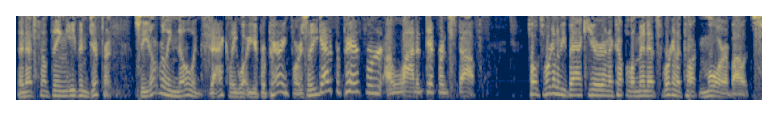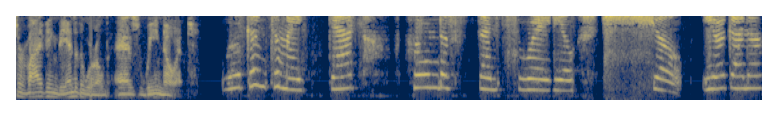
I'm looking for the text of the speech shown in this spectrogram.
then that's something even different. So you don't really know exactly what you're preparing for. So you got to prepare for a lot of different stuff. Folks, we're going to be back here in a couple of minutes. We're going to talk more about surviving the end of the world as we know it. Welcome to my dad's home defense radio show. You're gonna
